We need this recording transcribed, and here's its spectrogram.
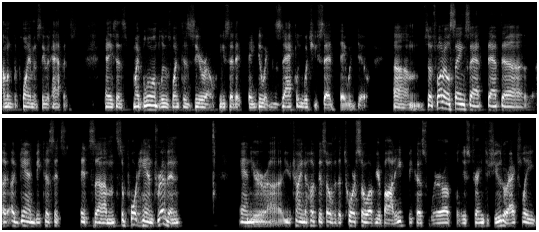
I'm gonna deploy them and see what happens. And he says, my blue on blues went to zero. He said they do exactly what you said they would do. Um, so it's one of those things that that uh, again because it's it's um, support hand driven and you're uh, you're trying to hook this over the torso of your body because we're a police trained to shoot, or actually,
